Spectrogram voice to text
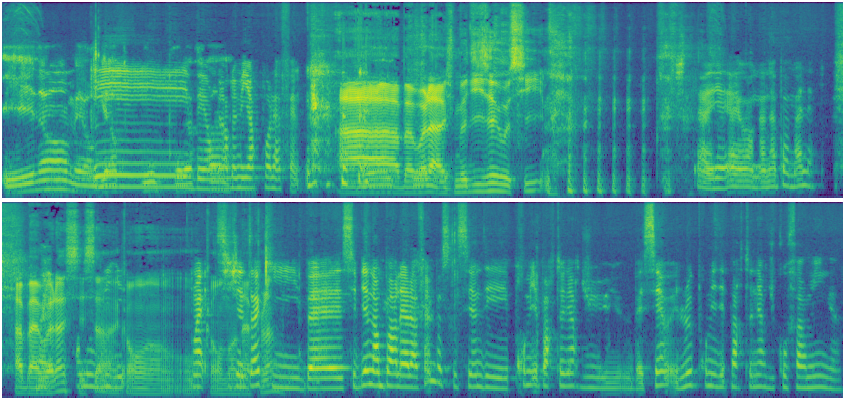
Et non, mais on Et garde tout pour la ben, on fin. garde le meilleur pour la fin. Ah, bah voilà, je me disais aussi. On en a pas mal. Ah, bah Ouais, voilà, c'est ça, oublie. quand on, Ouais, quand on en a Syngenta plein. qui, ben, c'est bien d'en parler à la fin parce que c'est un des premiers partenaires du, ben, c'est le premier des partenaires du co-farming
